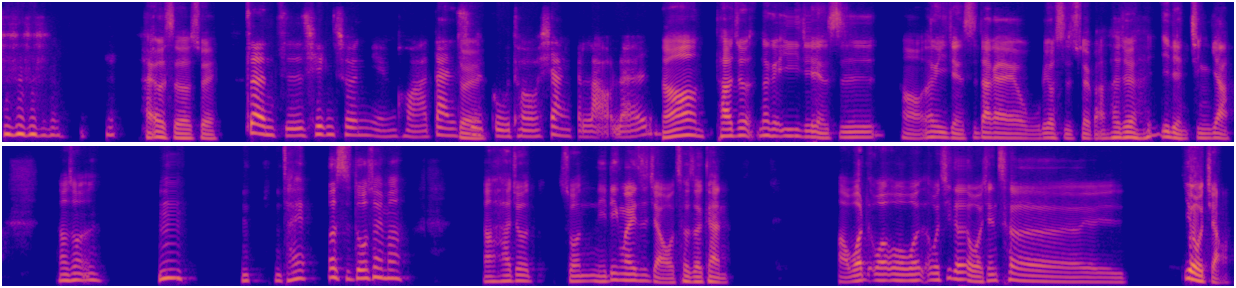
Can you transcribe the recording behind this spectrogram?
还二十二岁。正值青春年华，但是骨头像个老人。然后他就那个一检师哦，那个一检师大概五六十岁吧，他就一脸惊讶，他说：“嗯嗯，你你才二十多岁吗？”然后他就说：“你另外一只脚我测测看。”啊，我我我我我记得我先测右脚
